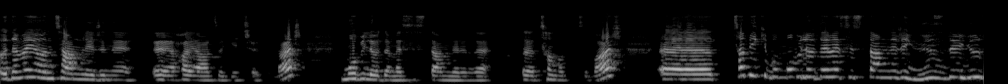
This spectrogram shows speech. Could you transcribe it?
ödeme yöntemlerini hayata geçirdiler. Mobil ödeme sistemlerini e, tanıttılar. E, tabii ki bu mobil ödeme sistemleri %100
